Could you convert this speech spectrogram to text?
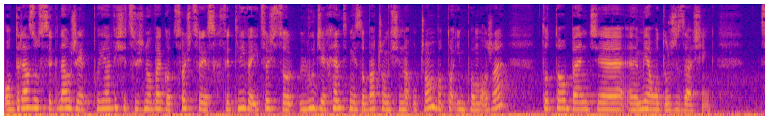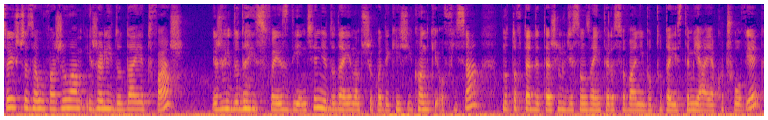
od razu sygnał, że jak pojawi się coś nowego, coś, co jest chwytliwe i coś, co ludzie chętnie zobaczą i się nauczą, bo to im pomoże, to to będzie e, miało duży zasięg. Co jeszcze zauważyłam, jeżeli dodaję twarz, jeżeli dodaję swoje zdjęcie, nie dodaję na przykład jakiejś ikonki Office'a, no to wtedy też ludzie są zainteresowani, bo tutaj jestem ja jako człowiek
